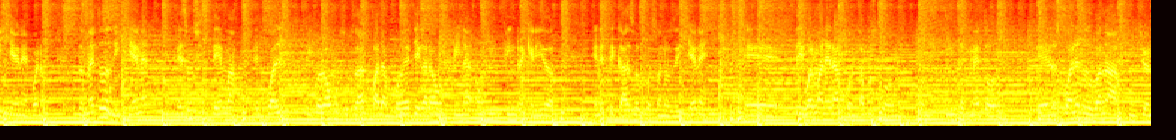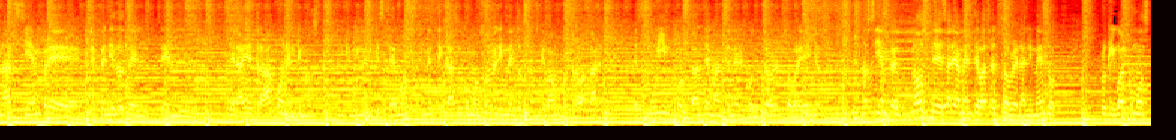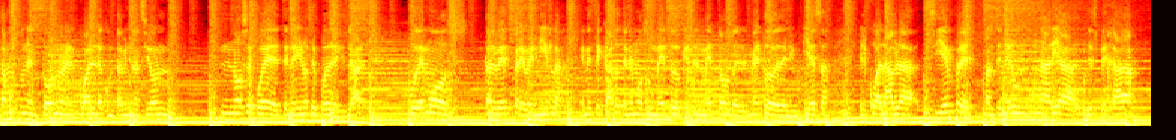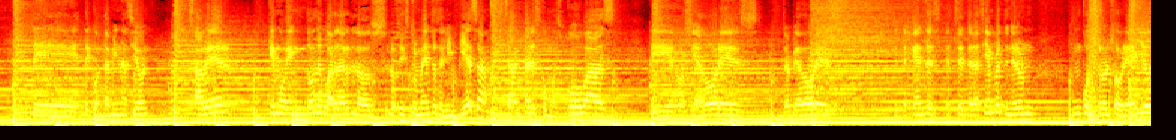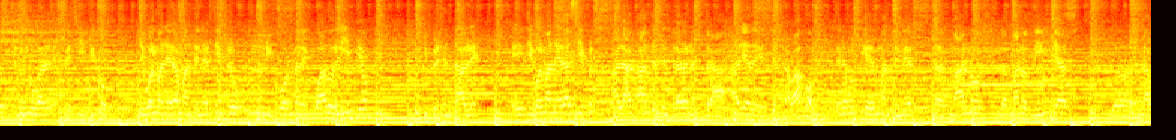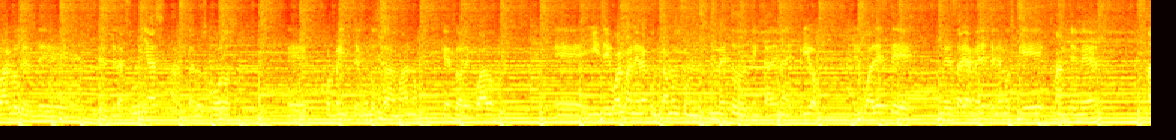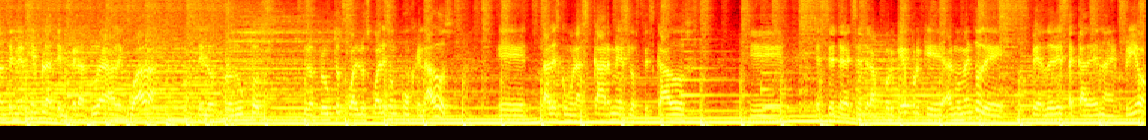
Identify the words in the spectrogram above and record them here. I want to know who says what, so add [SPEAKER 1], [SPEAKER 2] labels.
[SPEAKER 1] higiene. Bueno, los métodos de higiene es un sistema el cual, el cual vamos a usar para poder llegar a un fin, un fin requerido. En este caso, pues son los de higiene. Eh, de igual manera, contamos con, distintos métodos, eh, los cuales nos van a funcionar siempre dependiendo del, del, área de trabajo en el que nos. En este caso, como son alimentos en los que vamos a trabajar, es muy importante mantener el control sobre ellos. No siempre, no necesariamente va a ser sobre el alimento, porque igual como estamos en un entorno en el cual la contaminación no se puede detener y no se puede aislar, podemos tal vez prevenirla. En este caso tenemos un método que es el método del método de limpieza, el cual habla siempre mantener un, un área despejada de, de, contaminación, saber en dónde guardar los, los instrumentos de limpieza, tales como escobas, eh, rociadores, trapeadores, detergentes, etcétera. Siempre tener un, control sobre ellos en un lugar específico. De igual manera mantener siempre un uniforme adecuado, limpio y presentable. Eh, de igual manera, siempre antes de entrar a nuestra área de, trabajo, tenemos que mantener las manos, las manos limpias, lo, lavarlo desde, desde, las uñas hasta los codos eh, por 20 segundos cada mano, que es lo adecuado. Eh, y de igual manera contamos con un método en cadena de frío, el cual este necesariamente tenemos que mantener, mantener siempre la temperatura adecuada de los productos de los productos cual, los cuales son congelados, eh, tales como las carnes, los pescados, eh, etcétera, etcétera. ¿Por qué? Porque al momento de perder esta cadena en frío,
